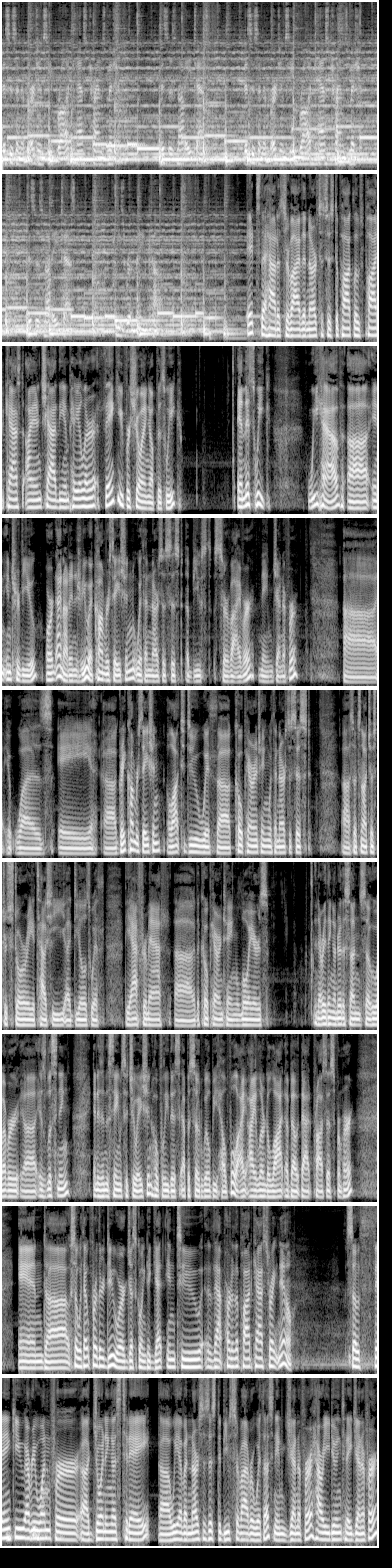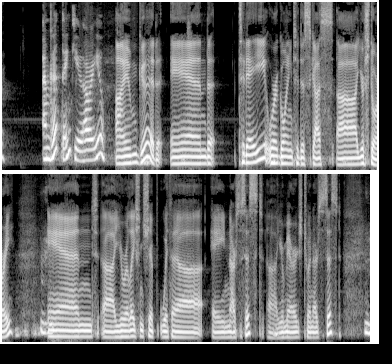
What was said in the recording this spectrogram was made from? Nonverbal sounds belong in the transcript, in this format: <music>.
This is an emergency broadcast transmission. This is not a test. This is an emergency broadcast transmission. This is not a test. Please remain calm. It's the How to Survive the Narcissist Apocalypse podcast. I am Chad the Impaler. Thank you for showing up this week. And this week, we have uh, an interview, or not an interview, a conversation with a narcissist abuse survivor named Jennifer. Uh, it was a uh, great conversation, a lot to do with uh, co parenting with a narcissist. Uh, so it's not just her story, it's how she uh, deals with the aftermath, uh, the co parenting, lawyers, and everything under the sun. So whoever is listening and is in the same situation, hopefully this episode will be helpful. I, I learned a lot about that process from her. And so without further ado, we're just going to get into that part of the podcast right now. So thank you everyone for uh, joining us today. Uh, we have a narcissist abuse survivor with us named Jennifer. How are you doing today, Jennifer? I'm good, thank you. How are you? I am good. And today we're going to discuss uh, your story and uh, your relationship with a, a narcissist, uh, your marriage to a narcissist,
